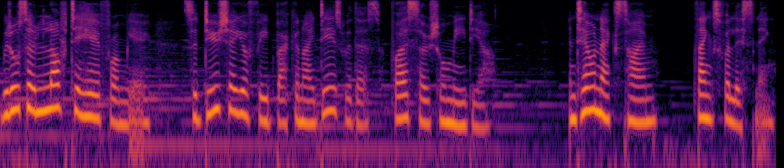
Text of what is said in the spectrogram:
We'd also love to hear from you, so do share your feedback and ideas with us via social media. Until next time, thanks for listening.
